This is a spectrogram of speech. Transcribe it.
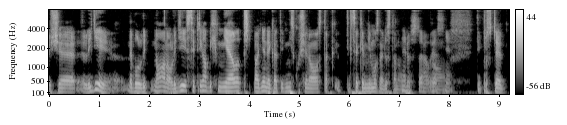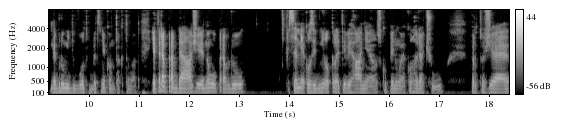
že lidi, nebo li, no ano, lidi, s kterými bych měl případně negativní zkušenost, tak ty se ke mně moc nedostanou. Nedostanou, no. jasně. Ty prostě nebudou mít důvod vůbec mě kontaktovat. Je teda pravda, že jednou opravdu jsem jako z jedné lokality vyháněl skupinu jako hledačů, protože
